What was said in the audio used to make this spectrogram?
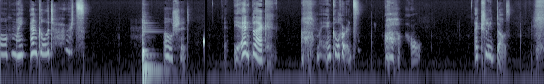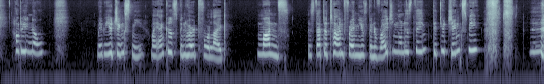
Oh, my ankle, it hurts. Oh, shit. And black. Oh, my ankle hurts. Oh, actually, it does. How do you know? Maybe you jinxed me. My ankle's been hurt for like months. Is that the time frame you've been writing on this thing? Did you jinx me?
